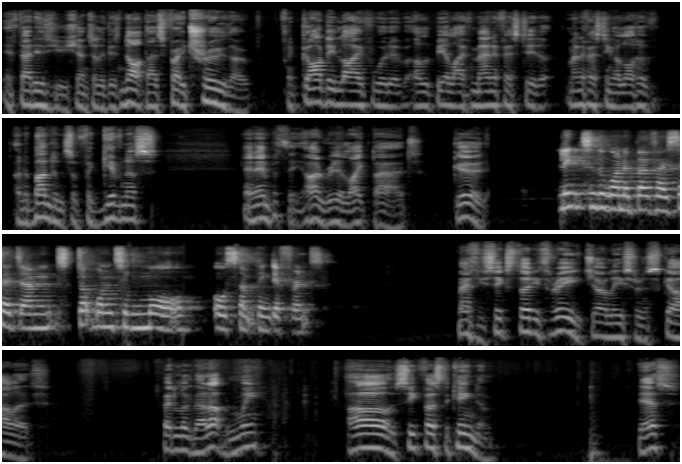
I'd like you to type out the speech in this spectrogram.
If that is you, Chantal. If it's not, that's very true, though. A godly life would be a life manifested, manifesting a lot of an abundance of forgiveness and empathy. I really like that. Good. Linked to the one above, I said, um, stop wanting more or something different. Matthew 6.33, Joe, Lisa and Scarlett. Better look that up, didn't we? Oh, seek first the kingdom. Yes?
